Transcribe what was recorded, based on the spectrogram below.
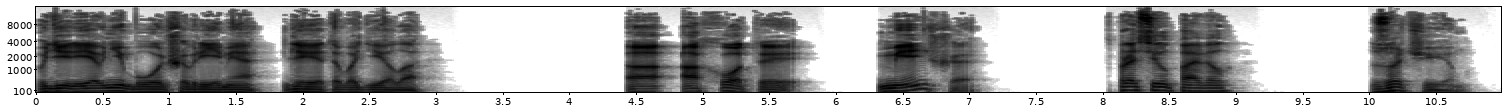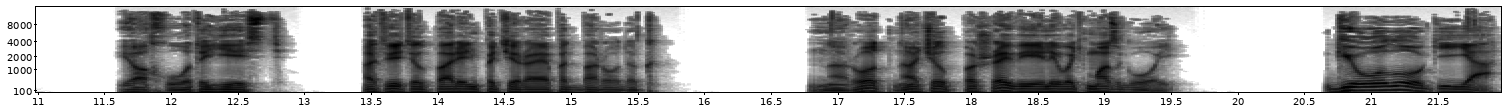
В деревне больше время для этого дела. А охоты меньше? Спросил Павел. Зачем? И охота есть, ответил парень, потирая подбородок. Народ начал пошевеливать мозгой. Геология.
